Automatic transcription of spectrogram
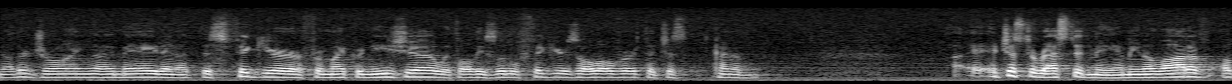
Another drawing that I made, and this figure from Micronesia with all these little figures all over it that just kind of, it it just arrested me. I mean, a lot of, uh,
